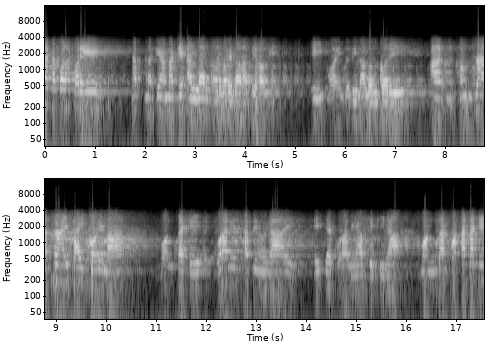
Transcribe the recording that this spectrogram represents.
লেখাপড়া করে, আপনাকে আমাকে আল্লাহর দরবারে দাঁড়াতে হবে। এই ভয় যদি লালন করে, আর মন যা চায় তাই করে না, মনটাকে কোরআনের সাথে মিলায়, এইটা কোরআনে আছে কিনা, মন তার কথাটাকে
